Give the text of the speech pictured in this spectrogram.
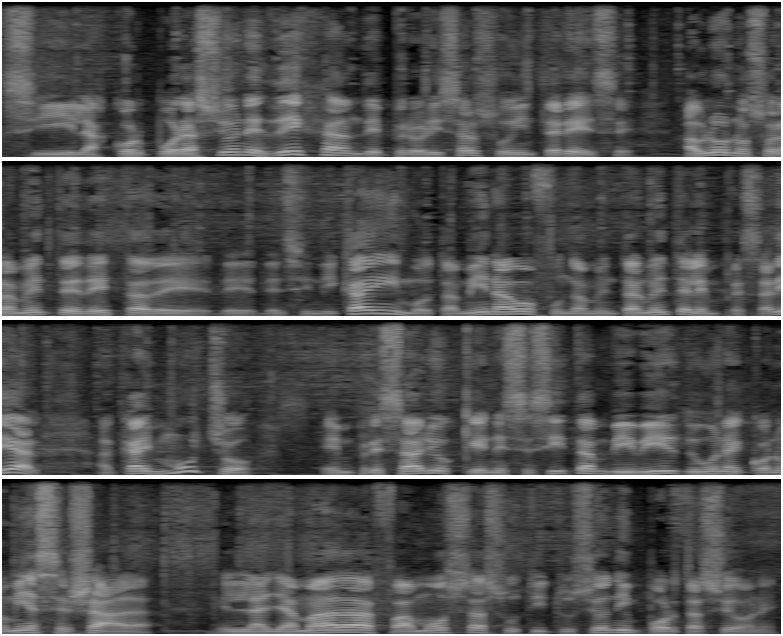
si las corporaciones dejan de priorizar sus intereses, hablo no solamente de esta de- de- del sindicalismo, también hago fundamentalmente el empresarial. Acá hay muchos empresarios que necesitan vivir de una economía sellada, en la llamada famosa sustitución de importaciones,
